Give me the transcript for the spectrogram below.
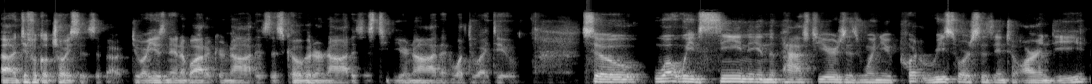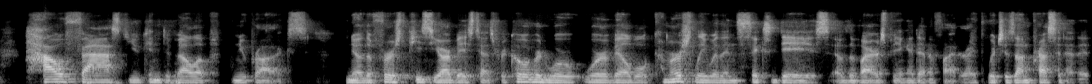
uh, difficult choices about do i use an antibiotic or not is this covid or not is this tb or not and what do i do so what we've seen in the past years is when you put resources into r&d how fast you can develop new products you know, the first PCR based tests for COVID were, were available commercially within six days of the virus being identified, right? Which is unprecedented.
